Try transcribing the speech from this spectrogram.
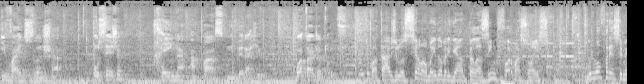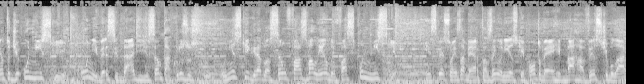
e vai deslanchar. Ou seja, reina a paz no Beira Rio. Boa tarde a todos. Muito boa tarde, Luciano Almeida. Obrigado pelas informações. Num oferecimento de Unisque, Universidade de Santa Cruz do Sul. Unisque graduação faz valendo, faz Unisque. Inscrições abertas em unisque.br barra vestibular.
